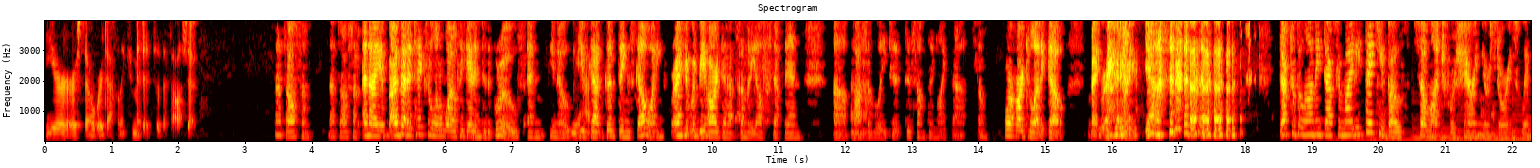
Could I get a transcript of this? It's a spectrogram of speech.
year or so, we're definitely committed to the fellowship. That's awesome. That's awesome. And I I bet it takes a little while to get into the groove and you know, yeah. you've got good things going, right? It would be hard to have yes. somebody else step in uh, uh-huh. possibly to, to something like that. So, or hard to let it go, right? right. Yeah. Dr. Balani, Dr. Mighty, thank you both so much for sharing your stories with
